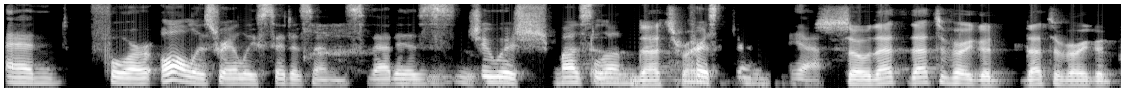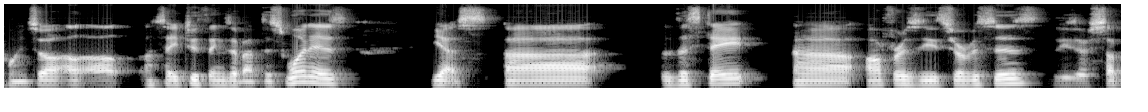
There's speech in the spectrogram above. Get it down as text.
and for all Israeli citizens. That is Jewish, Muslim, that's right. Christian. Yeah. So that that's a very good that's a very good point. So I'll I'll, I'll say two things about this. One is yes, uh, the state uh, offers these services. These are sub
